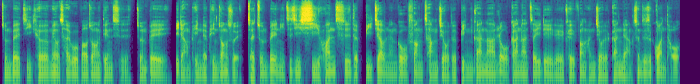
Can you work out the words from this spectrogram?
准备几颗没有拆过包装的电池，准备一两瓶的瓶装水，再准备你自己喜欢吃的、比较能够放长久的饼干啊、肉干啊这一类的，可以放很。久的干粮，甚至是罐头，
